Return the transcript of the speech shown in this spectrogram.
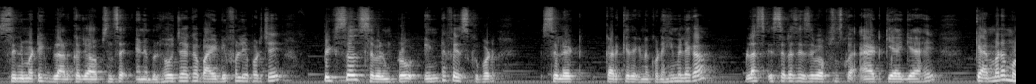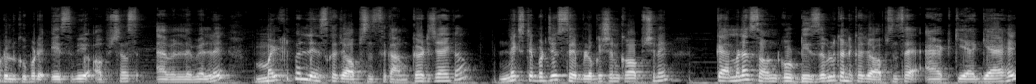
cinematic blur का जो ऑप्शन है एनेबल हो जाएगा बाई डिफ़ॉल्ट यहाँ पर पिक्सल 7 प्रो इंटरफेस के ऊपर सिलेक्ट करके देखने को नहीं मिलेगा। प्लस इस तरह से सभी ऑप्शंस को ऐड किया गया है। कैमरा मॉड्यूल के ऊपर ऐसे भी ऑप्शन अवेलेबल है। मल्टीपल लेंस का जो ऑप्शन से काम कर जाएगा। नेक्स्ट पर जो सेव लोकेशन का ऑप्शन है। कैमरा साउंड को डिजेबल करने का जो ऑप्शन है ऐड किया गया है।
